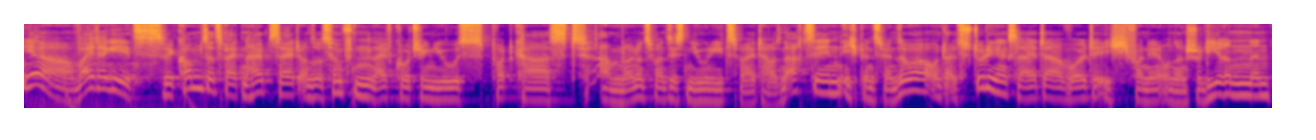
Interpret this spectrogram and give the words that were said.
Ja, weiter geht's. Willkommen zur zweiten Halbzeit unseres fünften Live-Coaching News Podcast am 29. Juni 2018. Ich bin Sven Sohr und als Studiengangsleiter wollte ich von den unseren Studierenden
